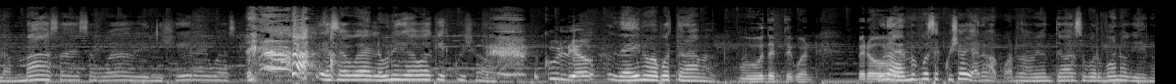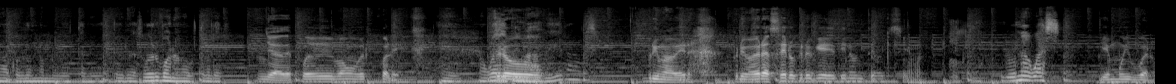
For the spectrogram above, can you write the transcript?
las masas, esa weá de ligera y weá. así. esa weá es la única weá que he escuchado. Culeado. De ahí no me he puesto nada más. Puta este weón. Pero Una vez me puse a escuchar, ya no me acuerdo, había un tema súper bueno que no me acuerdo el nombre de esta letra, súper bueno, me gustó la letra. ya, después vamos a ver cuál es. Eh, me acuerdo Pero- de primavera, no sé. Primavera. Primavera Cero creo que tiene un tema que se llama. una guas. Y es muy bueno.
